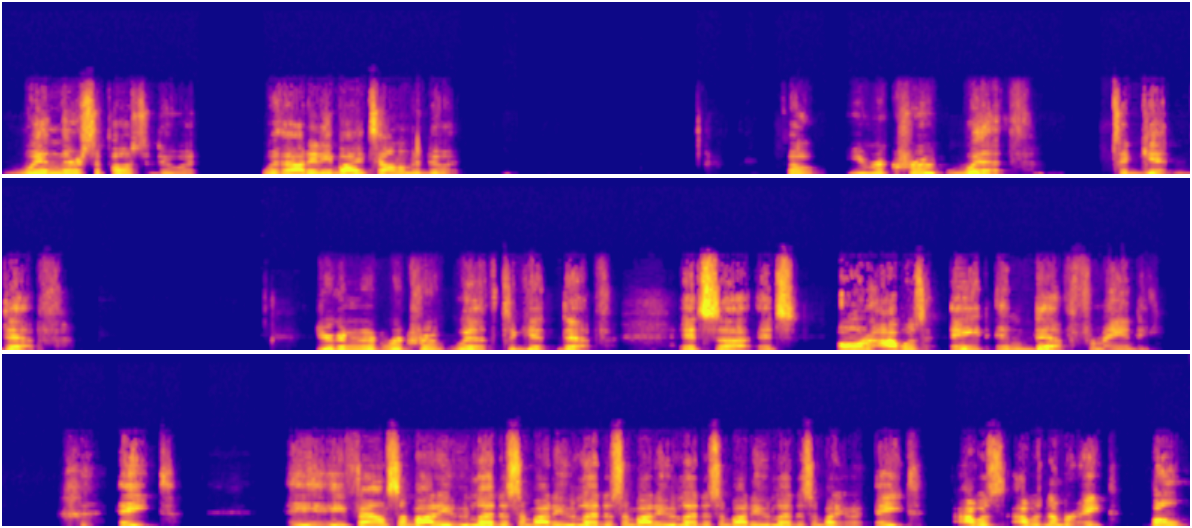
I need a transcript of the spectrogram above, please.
when they're supposed to do it without anybody telling them to do it. So you recruit width to get depth. You're going to recruit width to get depth. It's uh, it's on. I was eight in depth from Andy. eight. He he found somebody who led to somebody who led to somebody who led to somebody who led to somebody. Eight. I was I was number eight. Boom.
